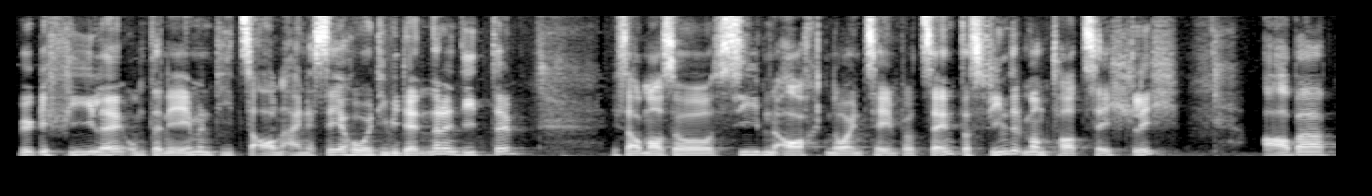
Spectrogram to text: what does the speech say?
wirklich viele Unternehmen, die zahlen eine sehr hohe Dividendenrendite. Ich sage mal so 7, 8, 9, 10 Prozent. Das findet man tatsächlich. Aber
